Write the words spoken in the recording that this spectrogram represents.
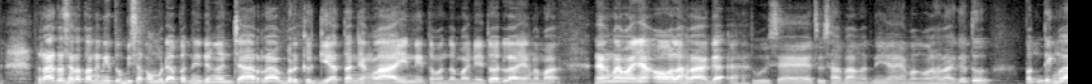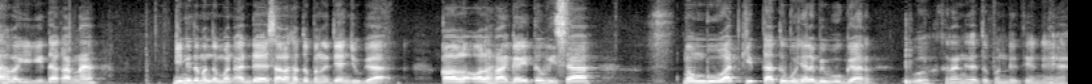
Ternyata serotonin itu bisa kamu dapat nih dengan cara berkegiatan yang lain nih teman-teman. Itu adalah yang nama yang namanya olahraga eh buset susah banget nih ya emang olahraga tuh penting lah bagi kita karena gini teman-teman ada salah satu penelitian juga kalau olahraga itu bisa membuat kita tubuhnya lebih bugar wah keren gak tuh penelitiannya ya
